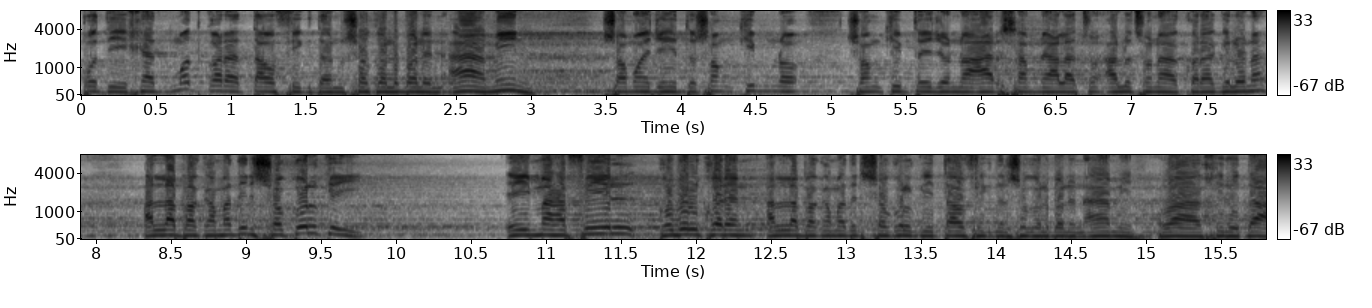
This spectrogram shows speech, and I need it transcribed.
প্রতি খেদমত করার তাওফিক দান। সকলে বলেন, আমিন। সময় যেহেতু সংক্ষিপ্ত সংক্ষিপ্ত এই জন্য আর সামনে আলোচনা করা গেল না। আল্লাহ পাক আমাদের সকলকেই এই মাহফিল কবুল করেন। আল্লাহ পাক আমাদের সকলকেই তাওফিক দান। সকলে বলেন, আমিন। ওয়া আখিরু দা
